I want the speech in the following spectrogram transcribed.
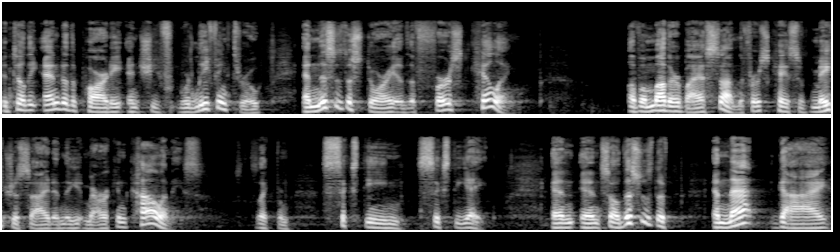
until the end of the party and she, we're leafing through. And this is the story of the first killing of a mother by a son, the first case of matricide in the American colonies. It's like from 1668. And, and so this was the, and that guy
